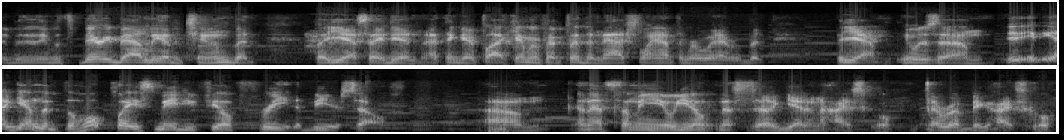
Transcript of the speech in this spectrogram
it was, it was very badly out of tune, but but yes, I did. I think I, I can't remember if I played the national anthem or whatever, but but yeah, it was. Um, it, it, again, the, the whole place made you feel free to be yourself. Um, and that's something you, you don't necessarily get in a high school or a big high school.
